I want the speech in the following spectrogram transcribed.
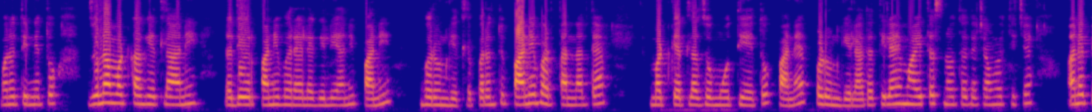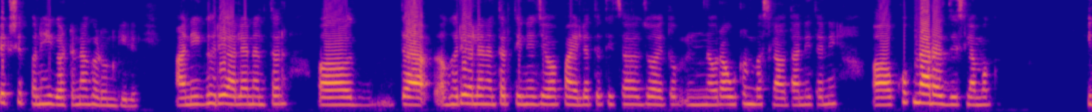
म्हणून तिने तो जुना मटका घेतला आणि नदीवर पाणी भरायला गेली आणि पाणी भरून घेतलं. परंतु पाणी भरताना त्या मटक्यातला जो मोती आहे तो पाण्यात पडून गेला. आता तिला हे माहीतच नव्हतं त्याच्यामुळे तिचे अनपेक्षितपणे ही घटना घडून गेली. आणि घरी आल्यानंतर अं, त्या घरी आल्यानंतर तिने जेव्हा पाहिलं तर तिचा जो आहे तो नवरा उठून बसला होता आणि त्याने खूप नाराज दिसला. मग की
